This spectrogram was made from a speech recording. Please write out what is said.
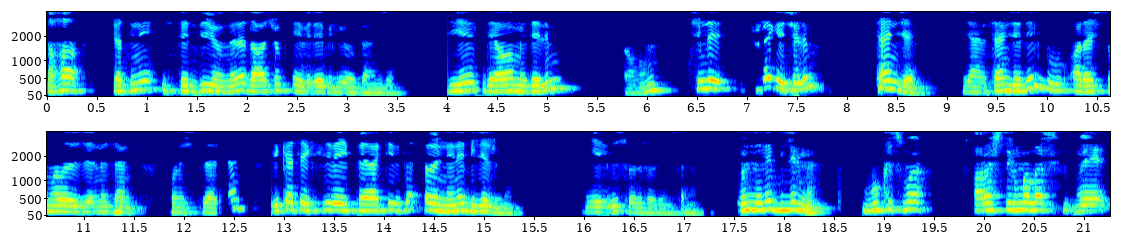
daha dikkatini istediği yönlere daha çok evirebiliyor bence. Diye devam edelim. Tamam. Şimdi şuna geçelim. Sence yani sence değil bu araştırmalar üzerine sen konuş istersen. Dikkat eksikliği ve hiperaktivite önlenebilir mi? diye bir soru sorayım sana. Önlenebilir mi? Bu kısma araştırmalar ve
